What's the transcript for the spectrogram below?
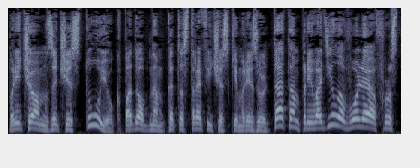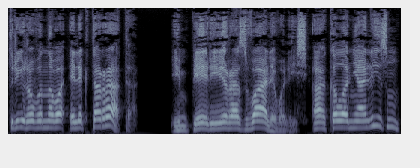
Причем зачастую к подобным катастрофическим результатам приводила воля фрустрированного электората, Империи разваливались, а колониализм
